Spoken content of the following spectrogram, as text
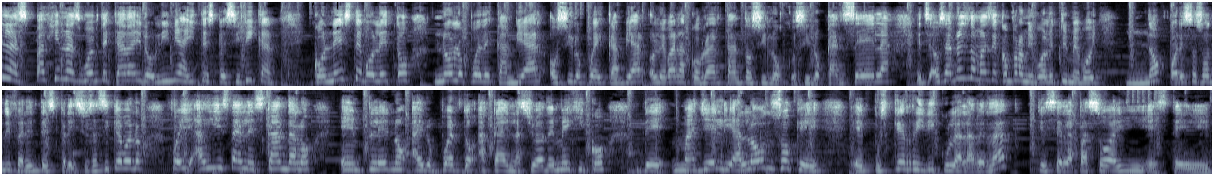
en las páginas web de cada aerolínea ahí te especifican, con este boleto no lo puede cambiar o si lo puede cambiar o le van a cobrar tanto si lo, si lo cancela. O sea, no es nomás de compro mi boleto y me voy. No, por eso son diferentes precios. Así que bueno, pues ahí está el escándalo en pleno aeropuerto acá en la Ciudad de México de Mayeli Alonso, que eh, pues qué ridícula la verdad, que se la pasó ahí este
